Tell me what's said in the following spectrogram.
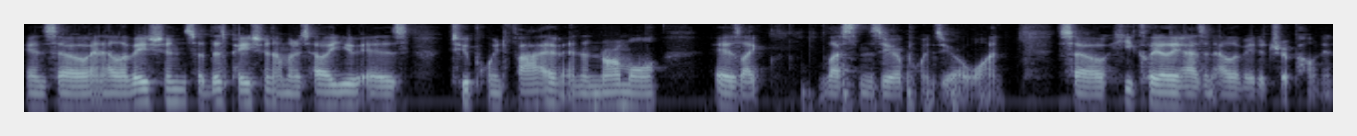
And so an elevation, so this patient I'm going to tell you is 2.5 and the normal is like less than 0.01. So he clearly has an elevated troponin.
